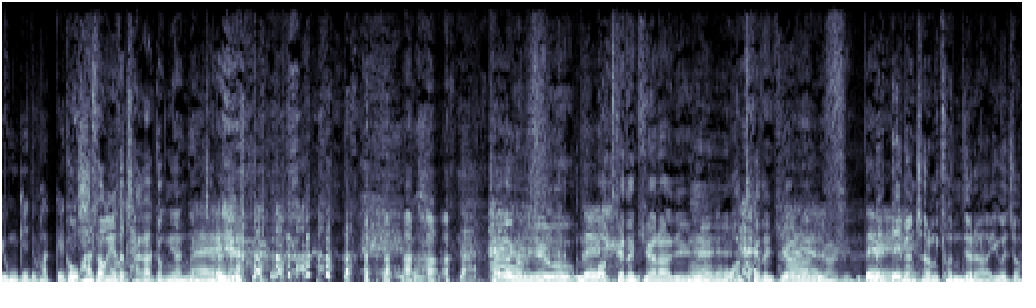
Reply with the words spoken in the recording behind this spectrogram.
용기도 갖게 그 되시고. 화성에서 자가격리한 네. 얘기잖아요. 자가격리 네. 어떻게든 귀환하는 얘기죠. 네. 어떻게든 귀환하는 이야기. 네. 맷대면처럼 견뎌라 이거죠.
